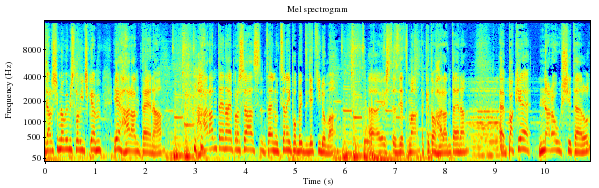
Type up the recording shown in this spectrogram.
Dalším novým slovíčkem je haranténa. Haranténa je prosím vás, je nucený pobyt dětí doma. E, když jste s dětma, tak je to haranténa. E, pak je naroušitel.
